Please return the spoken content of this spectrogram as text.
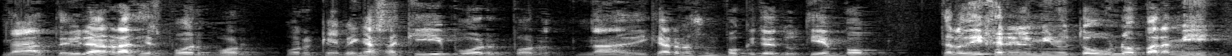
nada, te doy las gracias por, por, que vengas aquí, por, por nada, dedicarnos un poquito de tu tiempo. Te lo dije en el minuto uno, para mí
